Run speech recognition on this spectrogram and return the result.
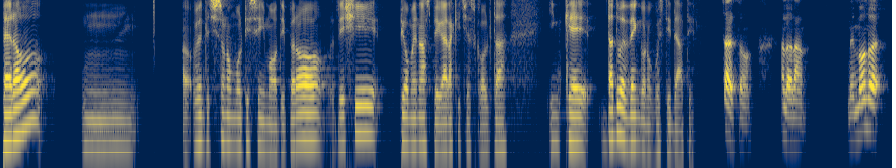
però mh, ovviamente ci sono moltissimi modi, però riesci più o meno a spiegare a chi ci ascolta che, da dove vengono questi dati? Certo, allora, nel mondo,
